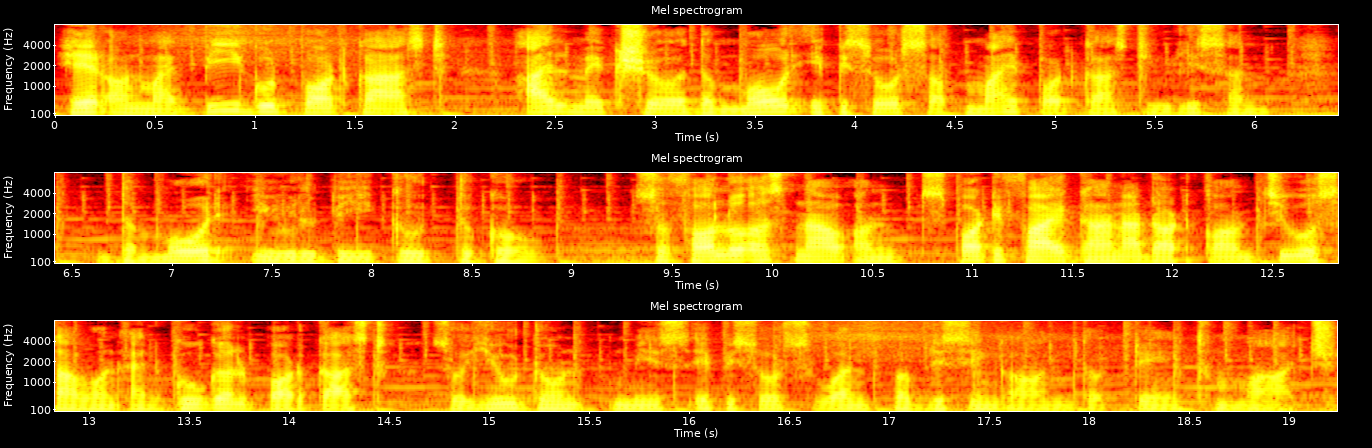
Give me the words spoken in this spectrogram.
Here on my Be Good podcast, I'll make sure the more episodes of my podcast you listen, the more you will be good to go. So follow us now on Spotify, Gaana.com, JioSaavn and Google Podcast so you don't miss episodes 1 publishing on the 10th March.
